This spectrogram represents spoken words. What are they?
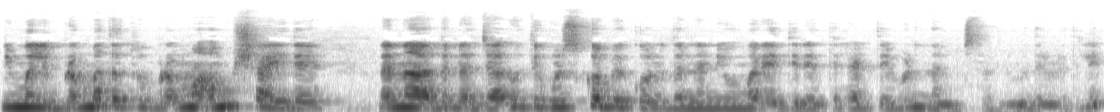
ನಿಮ್ಮಲ್ಲಿ ಬ್ರಹ್ಮತತ್ವ, ಬ್ರಹ್ಮ ಅಂಶ ಇದೆ. ನನ್ನ ಅದನ್ನ ಜಾಗೃತಿಗೊಳಿಸ್ಕೋಬೇಕು ಅನ್ನೋದನ್ನ ನೀವು ಮರೆಯದಿರಿ ಅಂತ ಹೇಳ್ತೇವೆ ನನ್ನ ಮುಂದೆ ವಿಡಿಯೋದಲ್ಲಿ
